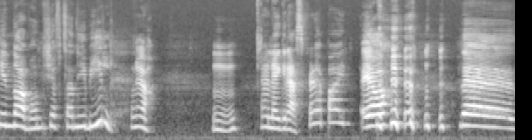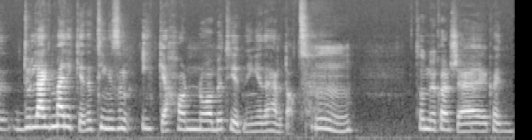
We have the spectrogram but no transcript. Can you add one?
har naboen kjøpte seg ny bil. Ja. Mm. Eller gressklipper. Ja. Det, du legger merke til ting som ikke har noe betydning i det hele tatt. Mm. Som du kanskje kan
